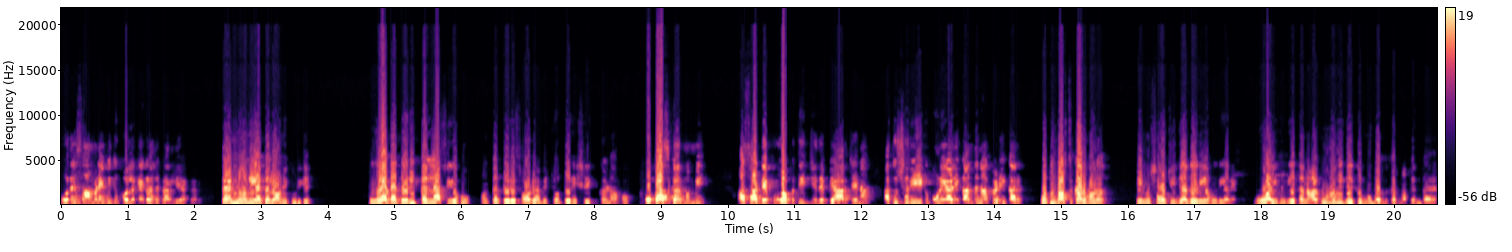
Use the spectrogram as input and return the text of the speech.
ਉਹਦੇ ਸਾਹਮਣੇ ਵੀ ਤੂੰ ਖੁੱਲ ਕੇ ਗੱਲ ਕਰ ਲਿਆ ਕਰ। ਤੈਨੂੰ ਨਹੀਂ ਅਕਲ ਆਉਣੀ ਕੁੜੀਏ। ਭੂਆ ਤਾਂ ਤੇਰੀ ਪਹਿਲਾਂ ਸੀ ਉਹ ਹੁਣ ਤਾਂ ਤੇਰੇ ਸਹੁਰਿਆਂ ਵਿੱਚੋਂ ਤੇਰੀ ਸ਼ਰੀਕਣ ਆ ਉਹ। ਉਹ ਬਸ ਕਰ ਮੰਮੀ ਆ ਸਾਡੇ ਭੂਆ ਭਤੀਜੇ ਦੇ ਪਿਆਰ 'ਚ ਨਾ ਆ ਤੂੰ ਸ਼ਰੀਕ ਪੁਣੇ ਵਾਲੀ ਕੰਧ ਨਾ ਖੜੀ ਕਰ। ਉਹ ਤੂੰ ਬਸ ਕਰ ਹੁਣ ਤੈਨੂੰ 100 ਚੀਜ਼ਾਂ ਦੇਣੀਆਂ ਹੁੰਦੀਆਂ ਨੇ ਉਹ ਆਈ ਹੁੰਦੀ ਹੈ ਤਾਂ ਨਾਲ ਉਹਨੂੰ ਵੀ ਦੇ ਕੇ ਮੂੰਹ ਬੰਦ ਕਰਨਾ ਪੈਂਦਾ ਹੈ।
